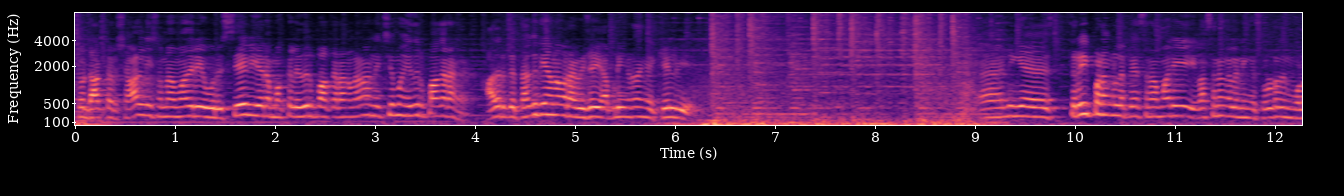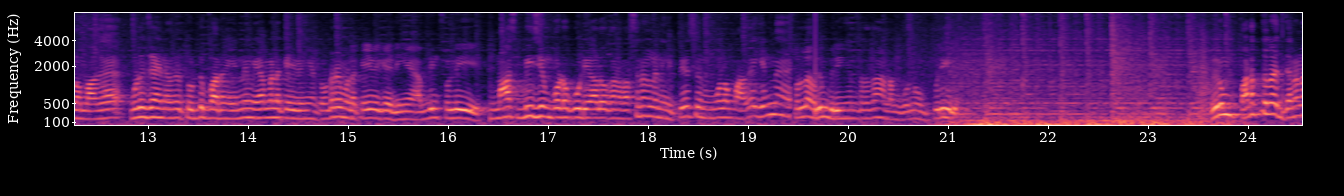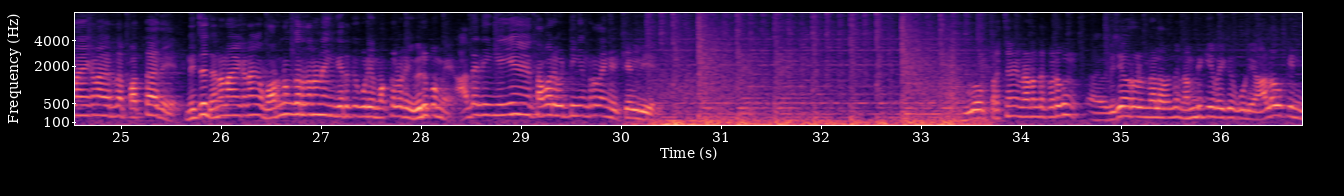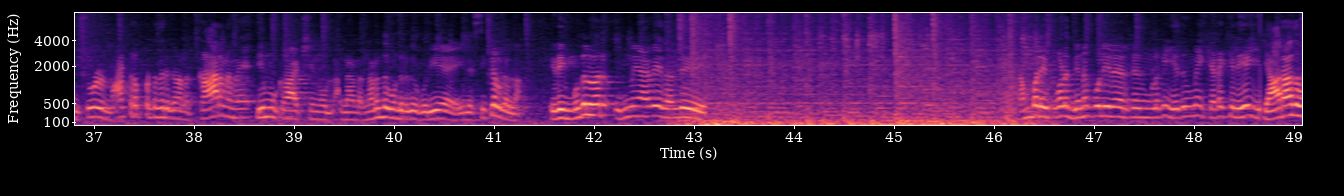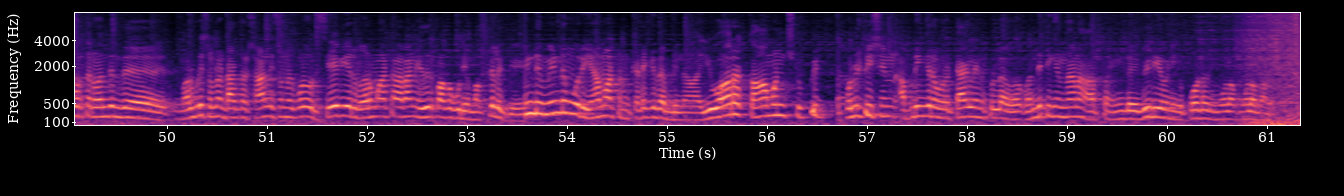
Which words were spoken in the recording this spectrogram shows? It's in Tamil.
ஸோ டாக்டர் ஷாலினி சொன்ன மாதிரி ஒரு சேவியரை மக்கள் எதிர்பார்க்குறாங்களா நிச்சயமாக எதிர்பார்க்குறாங்க. அதற்கு தகுதியானவரா விஜய் அப்படிங்கிறத எங்கள் கேள்வி நீங்கள் திரைப்படங்களில் பேசுகிற மாதிரி வசனங்களை நீங்கள் சொல்கிறதன் மூலமாக முடிஞ்சா என்னை வந்து தொட்டு பாருங்க. இன்னும் ஏன் மேலே கை வைங்க தொடர் மேலே கை வைக்காதீங்க அப்படின்னு சொல்லி மாஸ் பீஜியம் போடக்கூடிய அளவுக்கான வசனங்களை நீங்கள் பேசுவதன் மூலமாக என்ன சொல்ல விரும்புகிறீங்கன்றதான் நமக்கு ஒன்றும் புரியல. வெறும் படத்தில் ஜனநாயகனாக இருந்தால் பத்தாது. நிஜ ஜனநாயகனாக வரணுங்கிறதான இங்கே இருக்கக்கூடிய மக்களுடைய விருப்பமே. அதை நீங்கள் ஏன் தவற விட்டீங்கன்றதான் எங்கள் கேள்வி இவ்வளோ பிரச்சனை நடந்த பிறகும் விஜய் அவர்கள் மேலே வந்து நம்பிக்கை வைக்கக்கூடிய அளவுக்கு இந்த சூழல் மாற்றப்பட்டதற்கான காரணமே திமுக ஆட்சியின் நடந்து கொண்டிருக்கக்கூடிய இந்த சிக்கல்கள் தான். இதை முதல்வர் உண்மையாகவே இது வந்து நம்மளை போல தினக்கூலியில் இருக்கிறவங்களுக்கு எதுவுமே கிடைக்கலையே. யாராவது ஒருத்தர் வந்து இந்த மறுபடியும் சொன்ன டாக்டர் ஷாலினி சொன்னது போல ஒரு சேவியர் வரமாட்டாரான்னு எதிர்பார்க்கக்கூடிய மக்களுக்கு மீண்டும் மீண்டும் ஒரு ஏமாற்றம் கிடைக்குது அப்படின்னா you are a common stupid politician அப்படிங்கிற ஒரு டேக்லைனுக்குள்ள வந்துட்டீங்கன்னு தானே அர்த்தம். இந்த வீடியோ நீங்கள் போடுறது மூலம் மூலமாக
